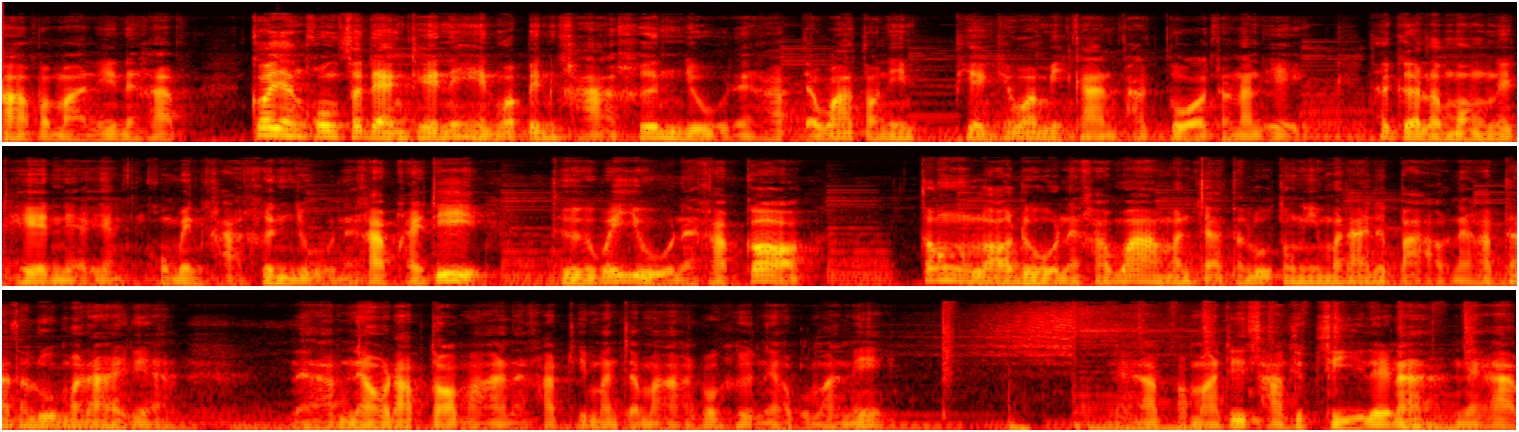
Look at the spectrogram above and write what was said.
ร่าวๆประมาณนี้นะครับ ก็ยังคงแสดงเทนให้เห็นว่าเป็นขาขึ้นอยู่นะครับ แต่ว่าตอนนี้เพียงแค่ว่ามีการพักตัวเท่านั้นเอง ถ้าเกิดเรามองในเทนเนี่ยยังคงเป็นขาขึ้นอยู่นะครับ ใครที่ถือไว้อยู่นะครับ ก็ ต้องรอดูนะครับว่ามันจะทะลุตรงนี้มาได้หรือเปล่านะครับ ถ้าทะลุมาได้เนี่ยนะครับแนวรับต่อมานะครับที่มันจะมาก็คือแนวประมาณนี้นะครับประมาณที่ 34 เลยนะนะครับ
